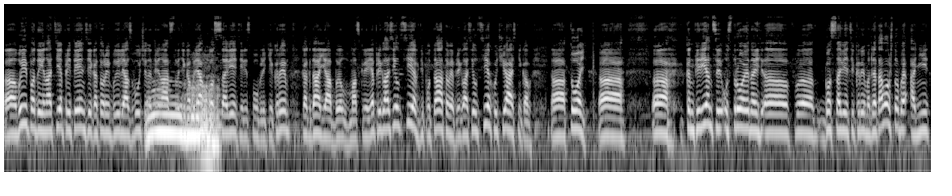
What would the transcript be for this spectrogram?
э, выпады и на те претензии, которые были озвучены 13 декабря в Госсовете Республики Крым, когда я был в Москве. Я пригласил всех депутатов, я пригласил всех участников той... Э, Э, конференции, устроенной э, в Госсовете Крыма, для того, чтобы они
